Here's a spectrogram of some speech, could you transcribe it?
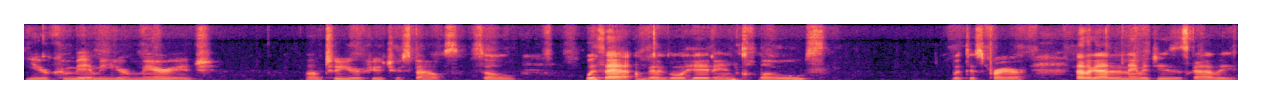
your commitment, your marriage um, to your future spouse. So, with that, I'm going to go ahead and close with this prayer. Father God, in the name of Jesus, God, we,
